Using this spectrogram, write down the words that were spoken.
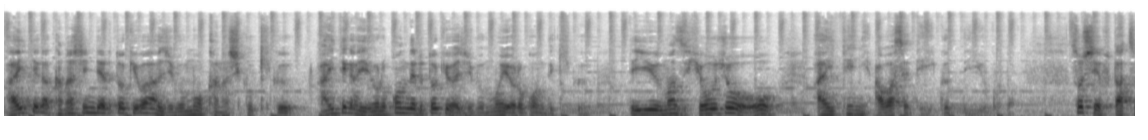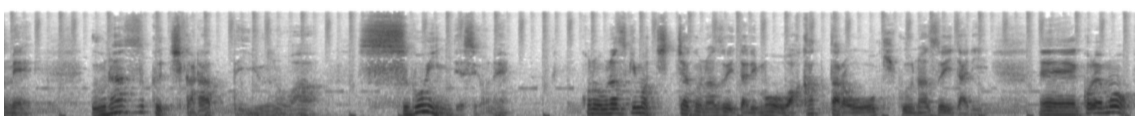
相手が悲しんでる時は自分も悲しく聞く。相手が喜んでる時は自分も喜んで聞く。っていうまず表情を相手に合わせていくっていうこと。そして2つ目うなずく力っていうのはすごいんですよね。このうなずきもちっちゃくうなずいたりもう分かったら大きくうなずいたり、えーこれも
